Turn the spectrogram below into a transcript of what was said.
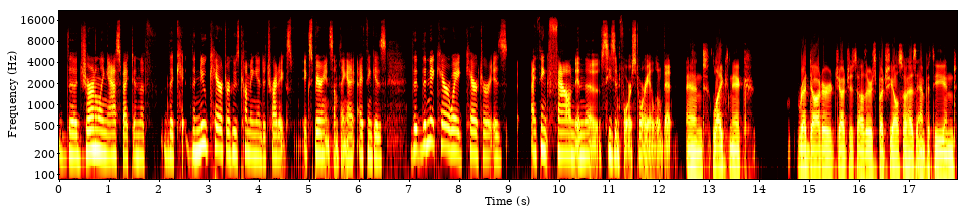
the journaling aspect and the the the new character who's coming in to try to ex- experience something, I, I think is the the Nick Carraway character is I think found in the season four story a little bit. And like Nick, Red Daughter judges others, but she also has empathy and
